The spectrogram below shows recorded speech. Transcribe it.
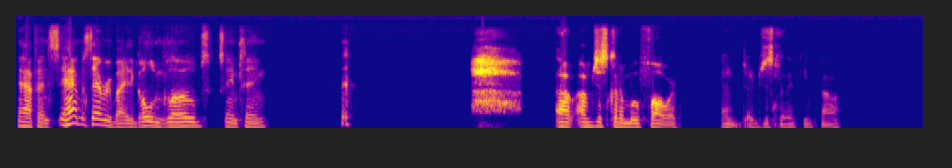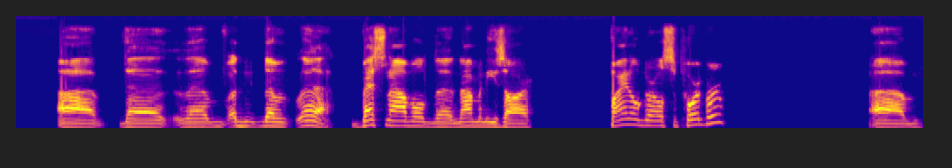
happens. It happens to everybody. The Golden Globes, same thing. I'm I'm just gonna move forward. I'm, I'm just gonna keep going. Uh, the the the uh, best novel. The nominees are Final Girl Support Group. Um,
